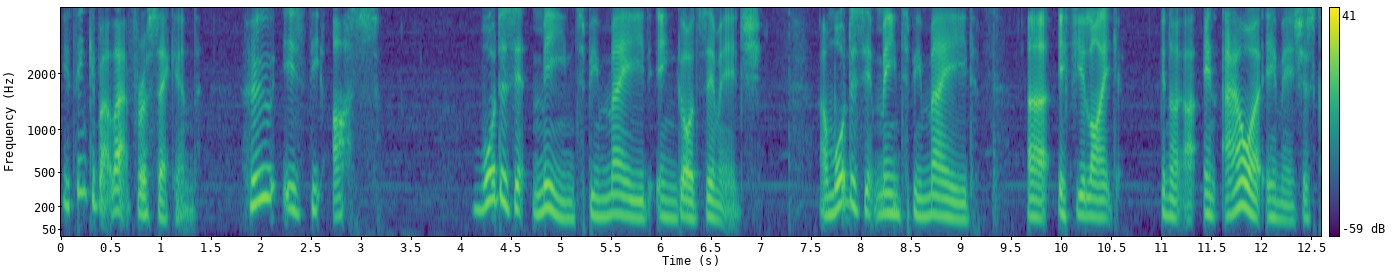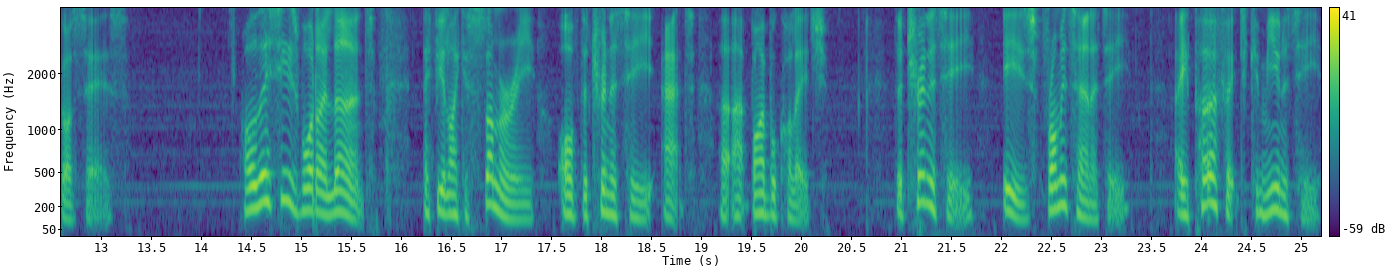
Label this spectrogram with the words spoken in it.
You think about that for a second. Who is the us? What does it mean to be made in God's image? And what does it mean to be made, uh, if you like, you know, uh, in our image, as God says? Well, this is what I learnt, if you like, a summary of the Trinity at, uh, at Bible College. The Trinity is from eternity a perfect community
